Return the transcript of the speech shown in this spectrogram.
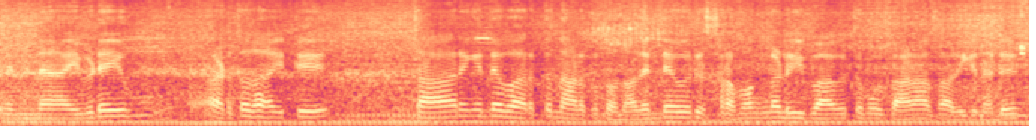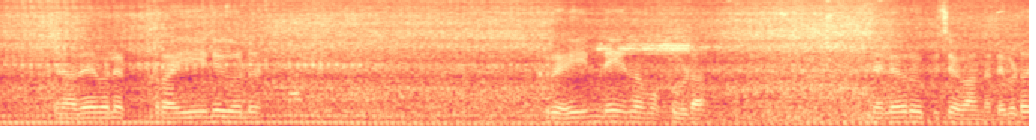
പിന്നെ ഇവിടെയും അടുത്തതായിട്ട് ടാറിങ്ങിന്റെ വർക്ക് നടക്കുന്നുണ്ട്. അതിന്റെ ഒരു ശ്രമങ്ങൾ ഈ ഭാഗത്ത് നമുക്ക് കാണാൻ സാധിക്കുന്നുണ്ട്. പിന്നെ അതേപോലെ ക്രെയിനുകൾ ക്രെയിനെയും നമുക്കിവിടെ നിലയുറപ്പിച്ച് കാണുന്നുണ്ട്. ഇവിടെ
